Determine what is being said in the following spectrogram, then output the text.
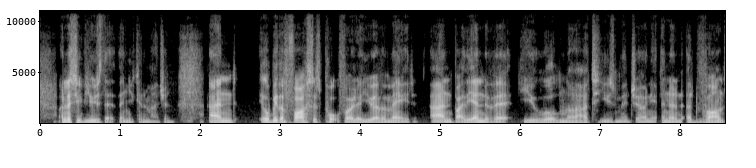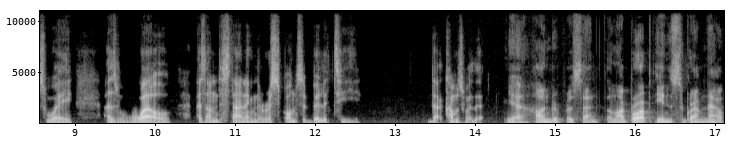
Unless you've used it then you can imagine. And it'll be the fastest portfolio you ever made. And by the end of it you will know how to use midjourney in an advanced way as well as understanding the responsibility that comes with it Yeah, hundred percent. And I brought up the Instagram now.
